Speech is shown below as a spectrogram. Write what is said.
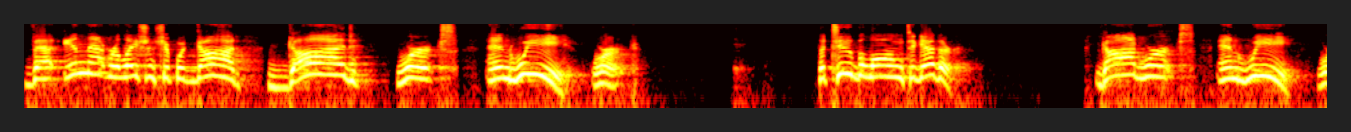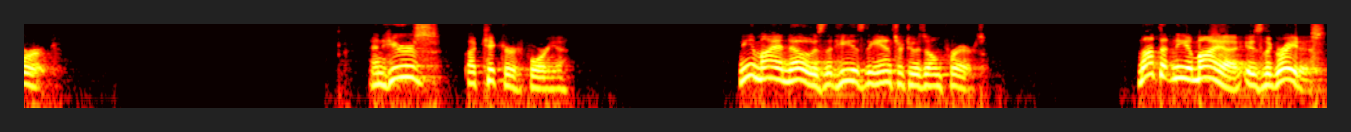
That in that relationship with God, God works and we work. The two belong together. God works and we work. And here's a kicker for you Nehemiah knows that he is the answer to his own prayers. Not that Nehemiah is the greatest,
